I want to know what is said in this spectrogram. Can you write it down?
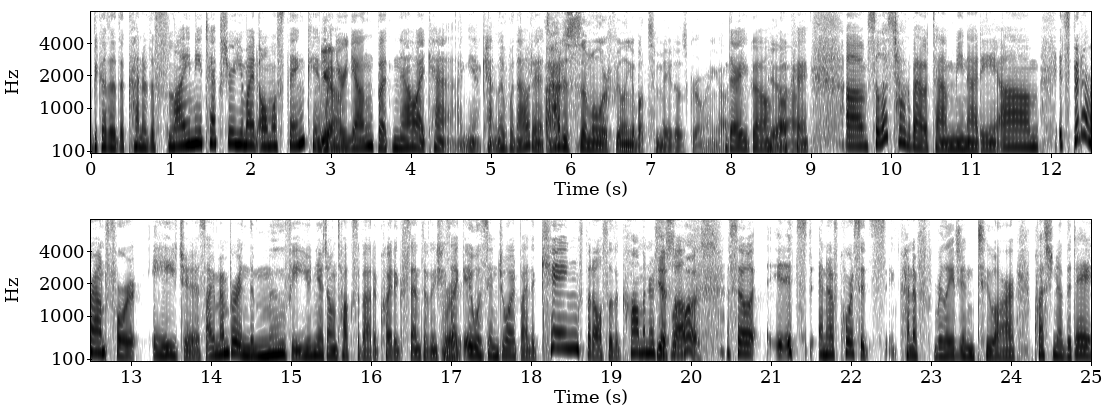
because of the kind of the slimy texture you might almost think and Yeah. when you're young. But now I can't. Yeah, I can't live without it. I had a similar feeling about tomatoes growing up. There you go. Yeah. Okay. Um, so let's talk about um, Minari. Um, it's been around for ages. I remember in the movie, Youn Yuh-jung talks about it quite extensively. She's Right. like, it was enjoyed by the kings, but also the commoners Yes, as well. it was. So it's, and of course, it's kind of related to our question of the day.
